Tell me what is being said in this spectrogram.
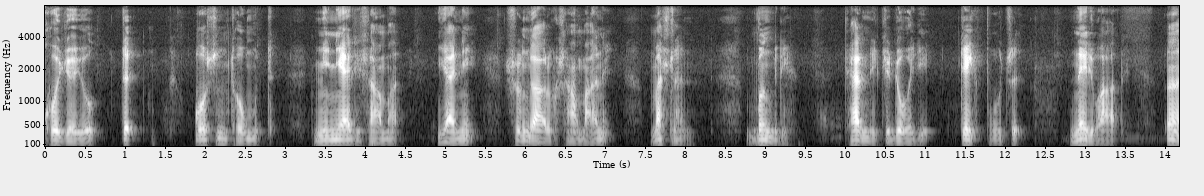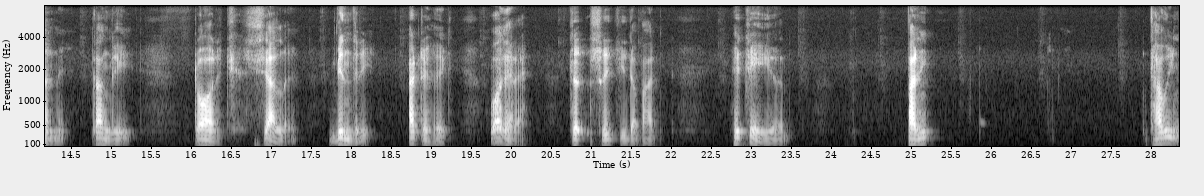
کھوجیو تہٕ اوسُن تھوٚومُت مِنیارِ سامان یعنی شرٛنٛگارُک سامانہٕ مثلن بٔنٛگرِ پھٮ۪رنٕچہِ ڈورِ ٹیٚکۍ پوٗژٕ نٔرِ وار ٲنہٕ کنٛگٕرِ ٹارٕچ سیٚلہٕ بِنٛدرِ اَٹہٕ ۂٹۍ وغیرہ تہٕ سۭتی دَپان ہیٚژے یِن پنٕنۍ تھاوٕنۍ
